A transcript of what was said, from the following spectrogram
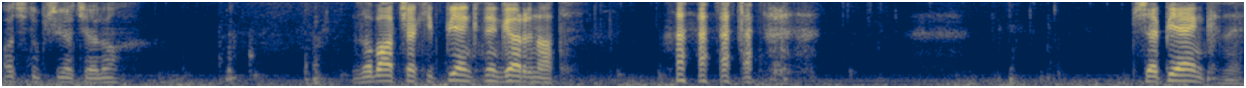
Chodź tu przyjacielu. Zobacz jaki piękny gernat. Przepiękny.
